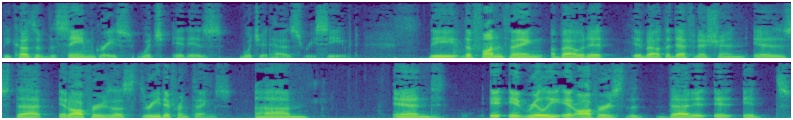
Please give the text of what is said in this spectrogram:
because of the same grace which it is, which it has received. The the fun thing about it, about the definition, is that it offers us three different things. Um, and it, it really it offers the, that it, it it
